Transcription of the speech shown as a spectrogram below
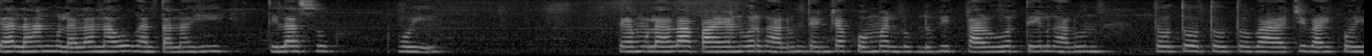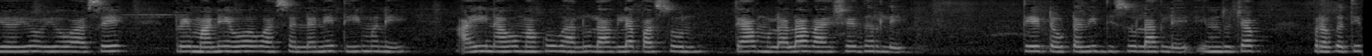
त्या लहान मुलाला नाव घालतानाही तिला सुख होई. त्या मुलाला पायांवर घालून त्यांच्या कोमल लुबलुबीत ताळूवर तेल घालून तो तो तो तो बाळाची बायको यो यो यो असे प्रेमाने व वासल्याने ती म्हणे आई नाव माकू घालू लागल्यापासून त्या मुलाला वायशे धरले. ते टवटवीत दिसू लागले. इंदूच्या प्रगतीत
